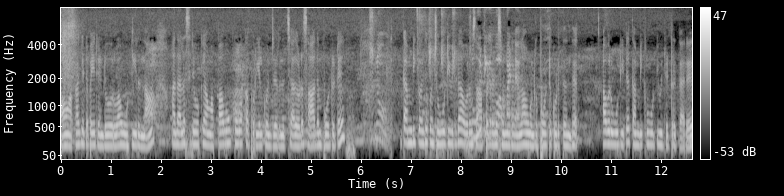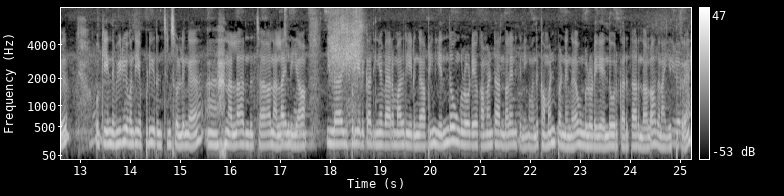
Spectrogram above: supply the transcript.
அவங்க அக்கா கிட்ட போய் ரெண்டு ரூபா ஊட்டியிருந்தான். அதால் சரி ஓகே அவங்க அப்பாவும் கோவக்காய் பொரியல் கொஞ்சம் இருந்துச்சு. அதோட சாதம் போட்டுட்டு தம்பிக்கு வந்து கொஞ்சம் ஊட்டி விட்டுட்டு அவரும் சாப்பிட்றேன்னு சொன்னாருனால அவங்களுக்கு போட்டு கொடுத்துருந்தேன். அவர் ஊட்டிட்டு தம்பிக்கும் ஊட்டி விட்டுட்ருக்காரு. ஓகே இந்த வீடியோ வந்து எப்படி இருந்துச்சுன்னு சொல்லுங்கள் நல்லா இருந்துச்சா? நல்லா இல்லையா? இல்லை இப்படி எடுக்காதீங்க வேறு மாதிரி எடுங்க அப்படின்னு எந்த உங்களுடைய கமெண்ட்டாக இருந்தாலும் எனக்கு நீங்கள் வந்து கமெண்ட் பண்ணுங்கள் உங்களுடைய எந்த ஒரு கருத்தாக இருந்தாலும் அதை நான் ஏற்றுக்கிறேன்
